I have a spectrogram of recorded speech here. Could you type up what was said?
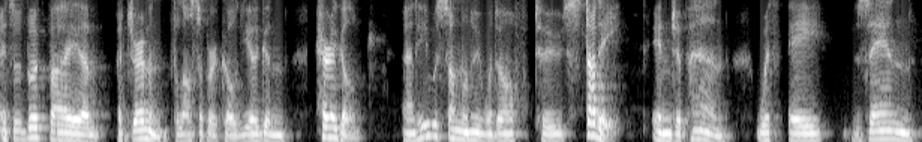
it's a book by um, a German philosopher called Eugen Herrigel. And he was someone who went off to study in Japan with a Zen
